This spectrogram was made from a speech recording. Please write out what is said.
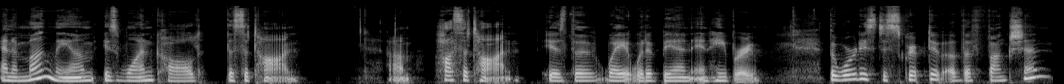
and among them is one called the Satan. Um, Hasatan is the way it would have been in Hebrew. The word is descriptive of the function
